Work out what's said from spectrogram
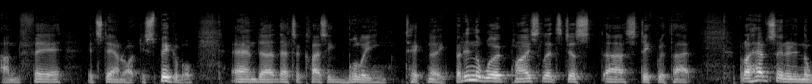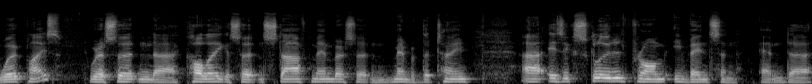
unfair, it's downright despicable. And uh, that's a classic bullying technique. But in the workplace, let's just uh, stick with that. But I have seen it in the workplace where a certain uh, colleague, a certain staff member, a certain member of the team uh, is excluded from events and, and uh,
